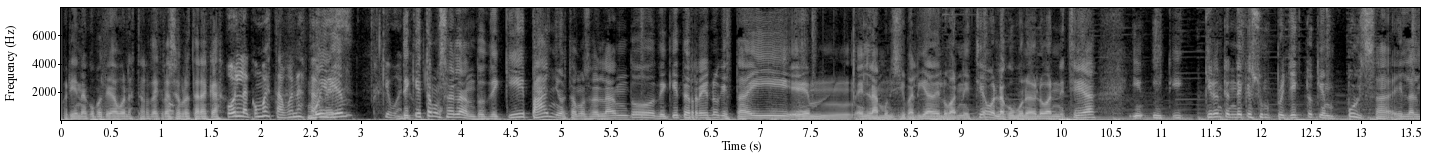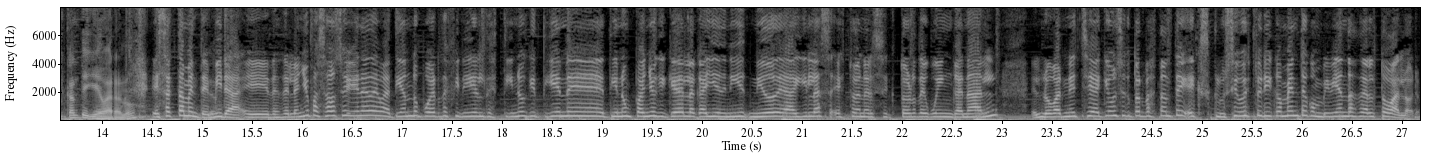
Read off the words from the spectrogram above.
Oriana, ¿cómo te va? Buenas tardes, gracias por estar acá. Hola, ¿cómo está? Buenas tardes. Muy bien. Qué bueno. ¿De qué estamos hablando? ¿De qué paño estamos hablando? ¿De qué terreno que está ahí em, en la municipalidad de Lobarnechea o en la comuna de Lobarnechea? Y, y- y quiero entender que es un proyecto que impulsa el alcalde Guevara, ¿no? Exactamente, mira, eh, desde el año pasado se viene debatiendo poder definir el destino que tiene, tiene un paño que queda en la calle de Ni- Nido de Águilas, esto en el sector de Huinganal, el Lobarnechea, que es un sector bastante exclusivo históricamente con viviendas de alto valor.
